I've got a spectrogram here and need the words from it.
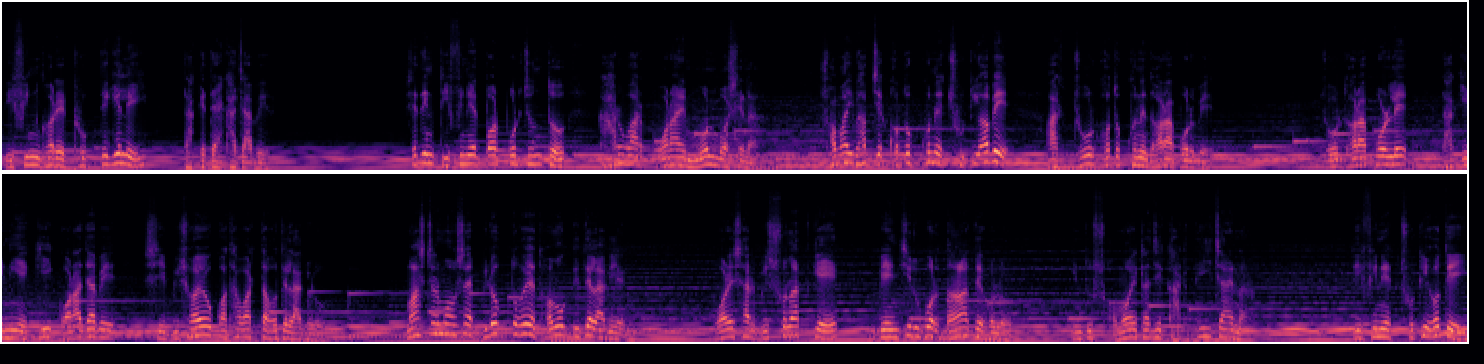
টিফিন ঘরে ঢুকতে গেলেই তাকে দেখা যাবে। সেদিন টিফিনের পর পর্যন্ত কারও আর পড়ায় মন বসে না। সবাই ভাবছে কতক্ষণে ছুটি হবে আর চোর কতক্ষণে ধরা পড়বে। চোর ধরা পড়লে তাকে নিয়ে কি করা যাবে সে বিষয়েও কথাবার্তা হতে লাগল। মাস্টার মহাশয় বিরক্ত হয়ে ধমক দিতে লাগলেন। পরেশ আর বিশ্বনাথকে বেঞ্চির উপর দাঁড়াতে হলো। কিন্তু সময়টা যে কাটতেই চায় না। টিফিনের ছুটি হতেই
